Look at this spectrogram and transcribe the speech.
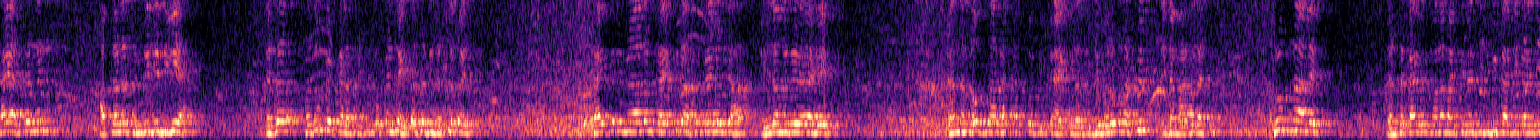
काही अडचण नाही. आपल्याला संधी जी दिली आहे त्याचा सदुपयोग केला पाहिजे. लोकांच्या हितासाठी झटलं पाहिजे. काहीतरी मिळालं आणि काहीतरी असं काही लोक हात ह्याच्यामध्ये आहे. त्यांना लोक जागा टाकतो की काय करायचं जे बरोबर असतील त्याच्यामागे राहतील. फ्रूप न आले त्यांचं काय होईल मला माहिती नाही. तिची बी काळजी करायचं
